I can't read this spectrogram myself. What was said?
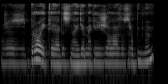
Może zbrojkę, jak znajdziemy jakieś żelazo, zrobimy.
